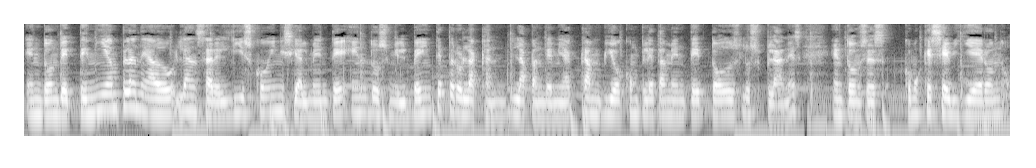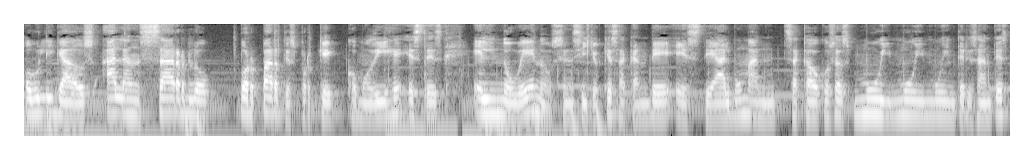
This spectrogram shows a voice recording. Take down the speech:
en donde tenían planeado lanzar el disco inicialmente en 2020, pero la, la pandemia cambió completamente todos los planes, entonces como que se vieron obligados a lanzarlo por partes, porque como dije, este es el noveno sencillo que sacan de este álbum. Han sacado cosas muy, muy, muy interesantes.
